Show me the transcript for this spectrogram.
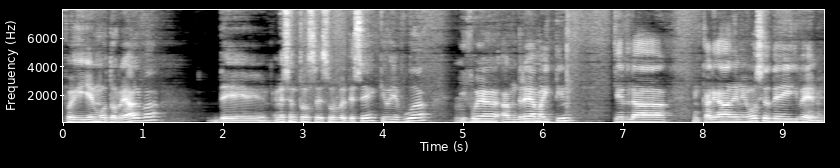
fue Guillermo Torrealba de en ese entonces SurBTC, que hoy es Buda, y fue Andrea Maitín, que es la encargada de negocios de IBM,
